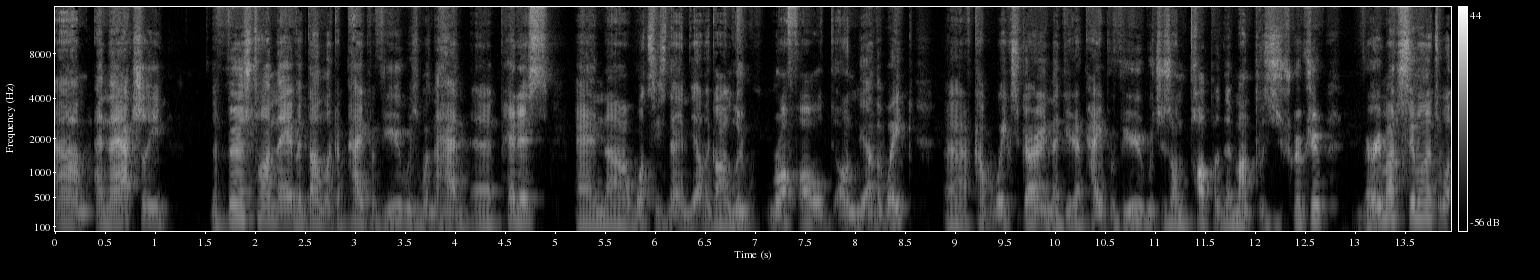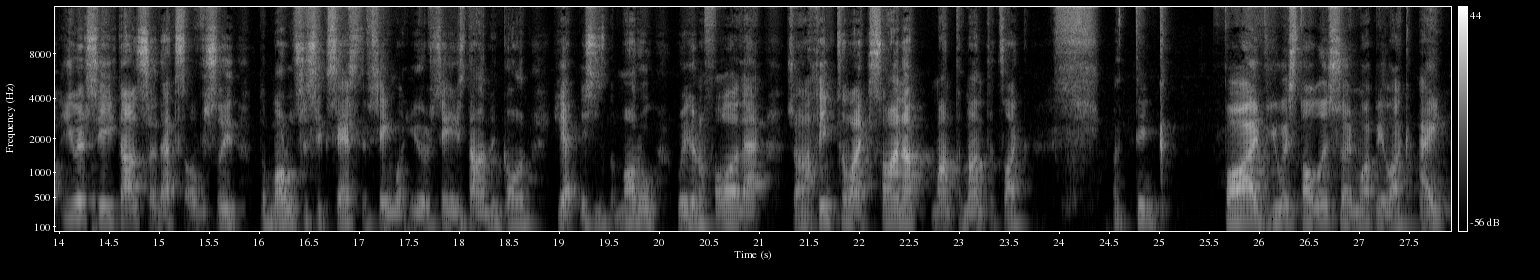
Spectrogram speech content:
um, and they actually the first time they ever done like a pay per view was when they had uh, Pettis and uh, what's his name? The other guy, Luke Rockhold, on the other week, uh, a couple of weeks ago, and they did a pay per view, which is on top of the monthly subscription. Very much similar to what the UFC does. So that's obviously the model to success. They've seen what UFC has done and gone, yep, this is the model. We're going to follow that. So I think to like sign up month to month, it's like, I think five US dollars. So it might be like eight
